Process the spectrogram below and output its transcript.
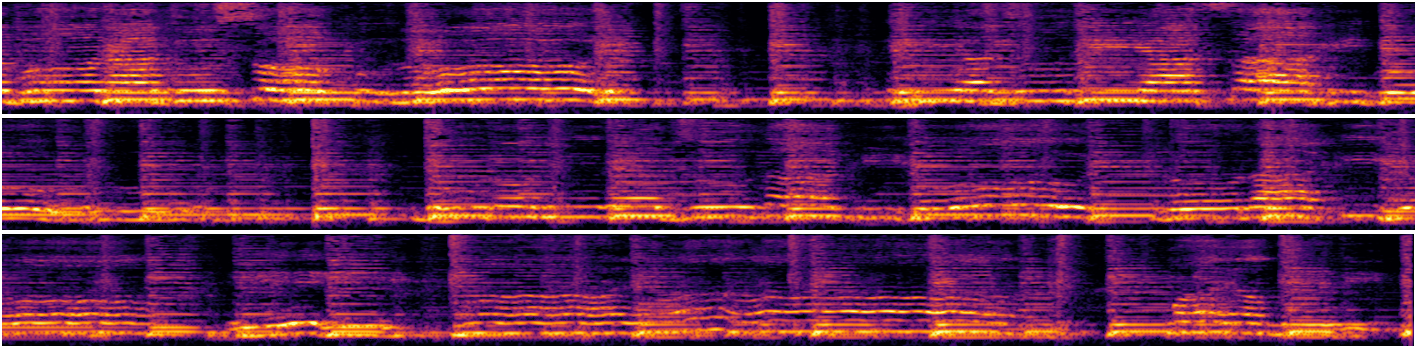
devorado sou por Iazuriya sahibo Duro nire zunaki ho Ronaki ho Maya Maya meri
